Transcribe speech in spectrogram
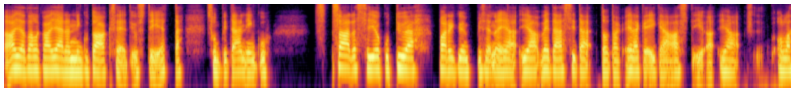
ajat alkaa jäädä niin kuin taakse, että justiin, että sun pitää niin kuin – saada se joku työ parikymppisenä ja, ja vetää sitä tota, eläkeikää asti ja, ja olla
